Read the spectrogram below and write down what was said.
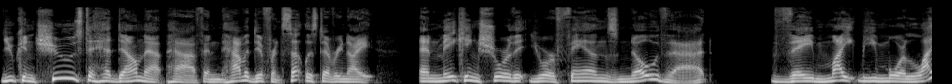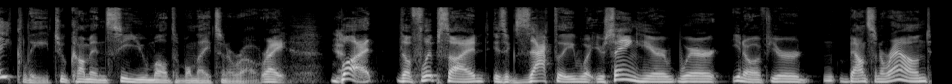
you can choose to head down that path and have a different set list every night and making sure that your fans know that they might be more likely to come and see you multiple nights in a row right? But the flip side is exactly what you're saying here where you know if you're bouncing around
